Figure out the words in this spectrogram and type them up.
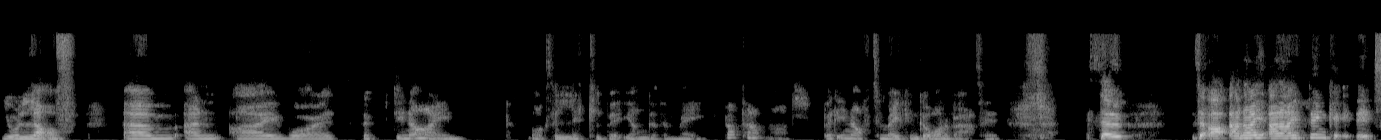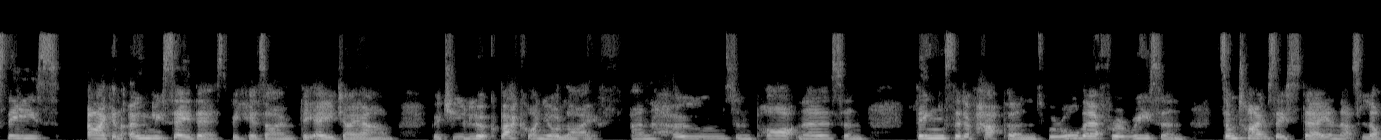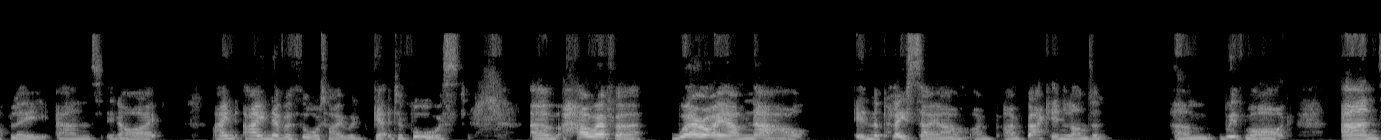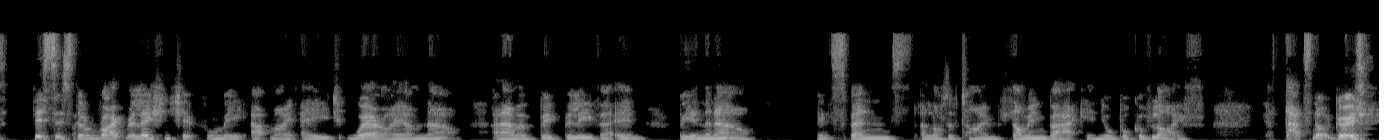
your love. Um, and I was 59 Mark's a little bit younger than me, not that much, but enough to make him go on about it. So, so uh, and I and I think it's these. And I can only say this because I'm the age I am. But you look back on your life and homes and partners and things that have happened we're all there for a reason sometimes they stay and that's lovely and you know i i, I never thought i would get divorced um, however where I am now, in the place I am, I'm I'm back in London um, with Mark, and this is the right relationship for me at my age, where I am now. And I'm a big believer in be in the now. Don't spend a lot of time thumbing back in your book of life. That's not good.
